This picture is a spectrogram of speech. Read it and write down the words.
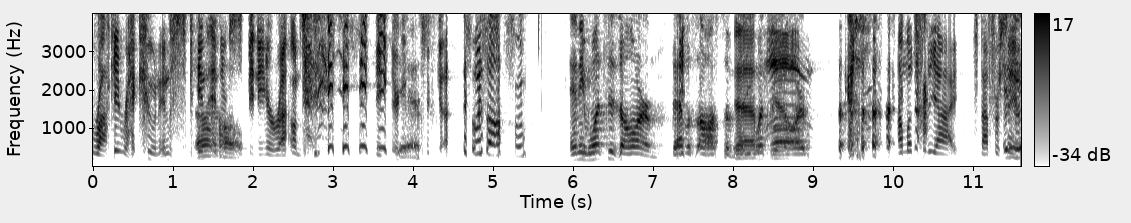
Rocket Raccoon and spin and they're Oh. spinning around. Yes. it was awesome. And he wants his arm. That was awesome. Yeah. He wants his arm. How much for the eye? It's not for sale.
